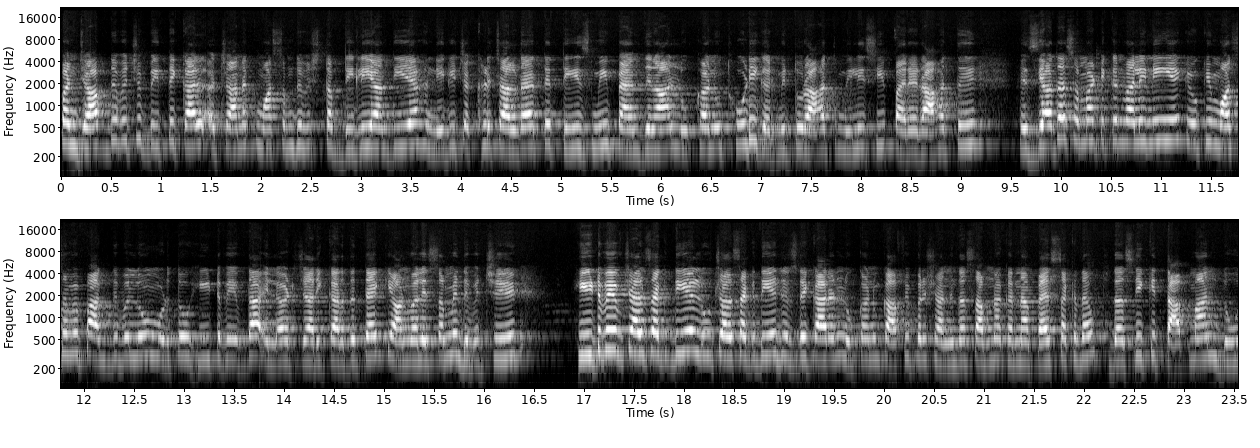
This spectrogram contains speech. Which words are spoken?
ਪੰਜਾਬ ਦੇ ਵਿੱਚ ਬੀਤੇ ਕੱਲ ਅਚਾਨਕ ਮੌਸਮ ਦੇ ਵਿੱਚ ਤਬਦੀਲੀ ਆਂਦੀ ਹੈ, ਹਨੇਰੀ ਚੱਖੜ ਚੱਲਦਾ ਹੈ ਤੇ ਤੇਜ਼ ਮੀਂਹ ਪੈਣ ਦੇ ਨਾਲ ਲੋਕਾਂ ਨੂੰ ਥੋੜੀ ਗਰਮੀ ਤੋਂ ਰਾਹਤ ਮਿਲੀ ਸੀ, ਪਰ ਰਾਹਤ ਜ਼ਿਆਦਾ ਸਮਾਂ ਟਿਕਣ ਵਾਲੀ ਨਹੀਂ ਹੈ, ਕਿਉਂਕਿ ਮੌਸਮ ਵਿਭਾਗ ਦੇ ਵੱਲੋਂ ਮੁੜ ਤੋਂ ਹੀਟ ਵੇਵ ਦਾ ਅਲਰਟ ਜਾਰੀ ਕਰ ਦਿੱਤਾ ਹੈ ਕਿ ਆਉਣ ਵਾਲੇ ਸਮੇਂ ਦੇ ਵਿੱਚ ਹੀਟ ਵੇਵ ਚੱਲ ਸਕਦੀ ਹੈ, ਲੂ ਚੱਲ ਸਕਦੀ ਹੈ, ਜਿਸ ਦੇ ਕਾਰਨ ਲੋਕਾਂ ਨੂੰ ਕਾਫੀ ਪਰੇਸ਼ਾਨੀ ਦਾ ਸਾਹਮਣਾ ਕਰਨਾ ਪੈ ਸਕਦਾ ਹੈ। ਦੱਸਦੀ ਕਿ ਤਾਪਮਾਨ 2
